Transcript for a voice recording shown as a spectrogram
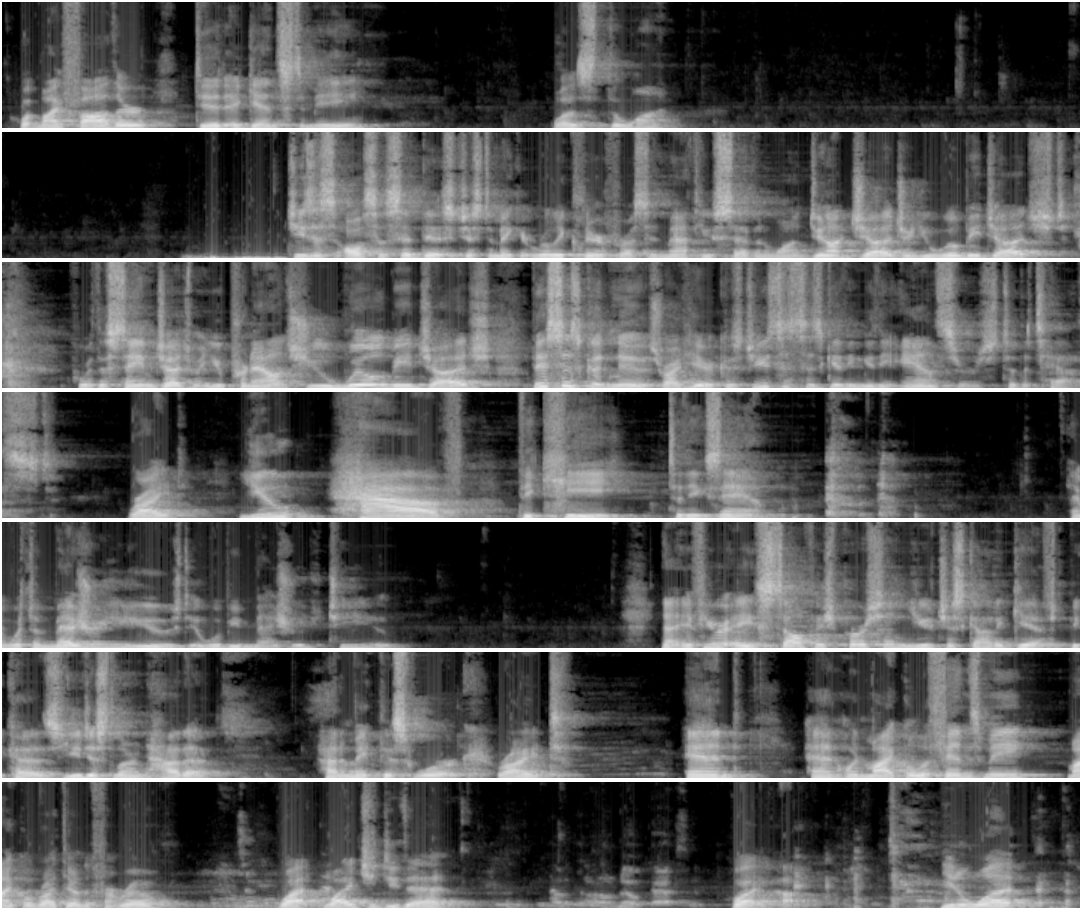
What my father did against me was the one. Jesus also said this, just to make it really clear for us in Matthew 7 1. Do not judge, or you will be judged. For with the same judgment you pronounce, you will be judged. This is good news right here because Jesus is giving you the answers to the test, right? You have the key to the exam. And with the measure you used, it will be measured to you. Now, if you're a selfish person, you just got a gift because you just learned how to how to make this work, right? And and when Michael offends me, Michael right there in the front row, why, why'd you do that? I don't know, Pastor. What? You know what?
